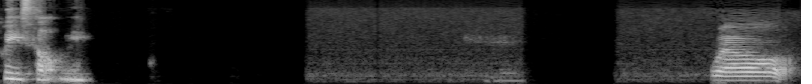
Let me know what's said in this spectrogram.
Please help me. Well,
